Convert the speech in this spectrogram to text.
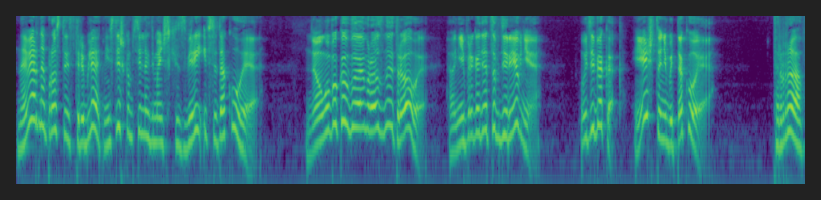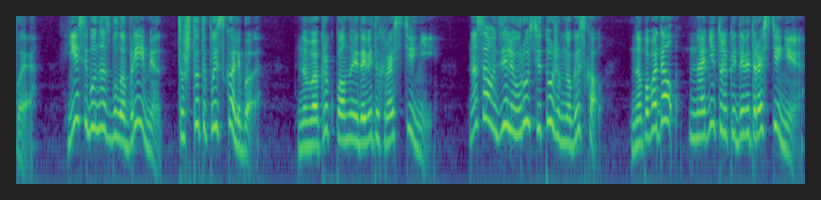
Наверное, просто истребляют не слишком сильных демонических зверей и все такое. Но мы покупаем разные травы. Они пригодятся в деревне. У тебя как, есть что-нибудь такое? Травы. Если бы у нас было время, то что-то поискали бы. Но вокруг полно ядовитых растений. На самом деле у Руси тоже много искал, но попадал на одни только ядовитые растения.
